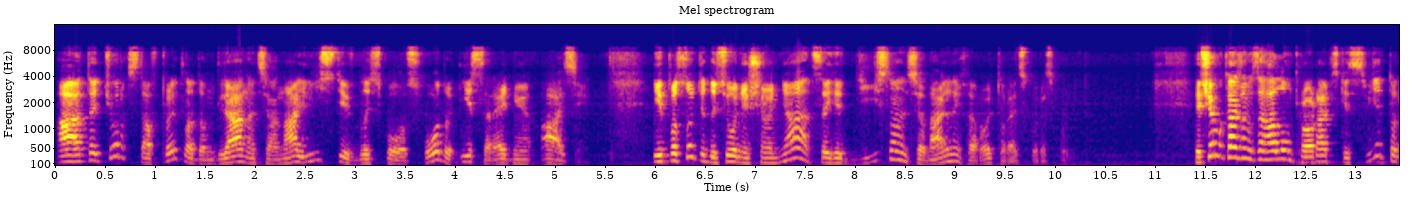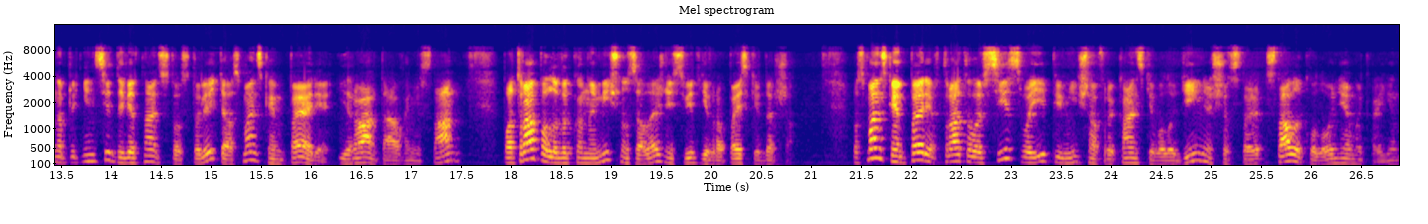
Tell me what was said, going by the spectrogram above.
А Ататюрк став прикладом для націоналістів Близького Сходу і Середньої Азії. І по суті, до сьогоднішнього дня це є дійсно національний герой Турецької Республіки. Якщо ми кажемо загалом про арабський світ, то наприкінці 19 століття Османська імперія, Іран та Афганістан потрапили в економічну залежність від європейських держав. Османська імперія втратила всі свої північноафриканські володіння, що стали колоніями країн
